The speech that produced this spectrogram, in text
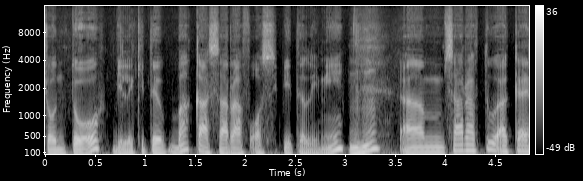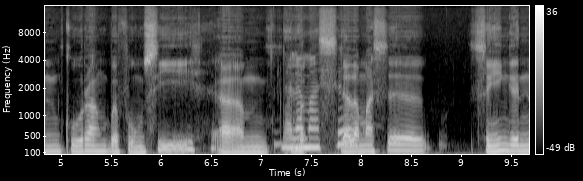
contoh, bila kita bakar saraf occipital ini, uh-huh. um, saraf tu akan kurang berfungsi um, dalam masa dalam masa sehingga 6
